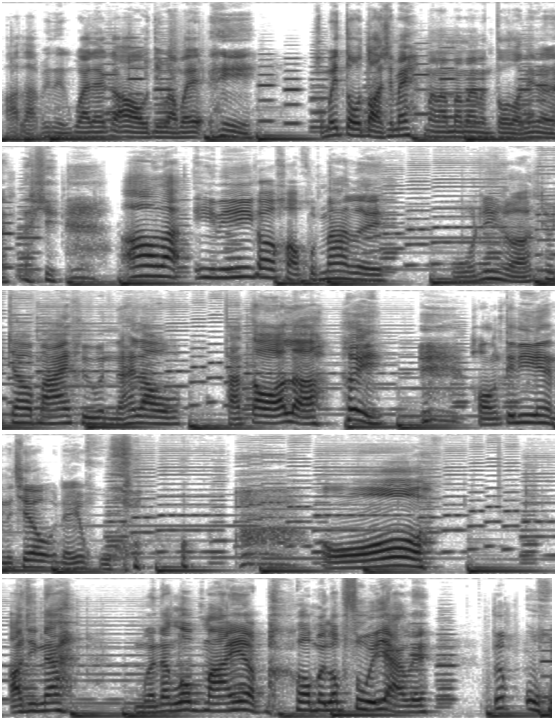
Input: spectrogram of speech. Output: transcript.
เอาละไปถึงไว้แล้วก็เอาดีวางไว้เฮ้ผมไม่โตต่อใช่ไหมมามามามามันโตต่อแน่เลยโอเคเอาละอีนี้ก็ขอบคุณมากเลย โหนี่เหรอเทวเจ้าไม้คือมันให้เราสานต่อเหรอเฮ้ยของตีดีเนี่ยเชลไหนโอ้โหโอ้เอาจริงนะ เหมือนนักลบไม้แบบเอาไปลบซุยอย่างเลยตึ๊บโอ้โห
